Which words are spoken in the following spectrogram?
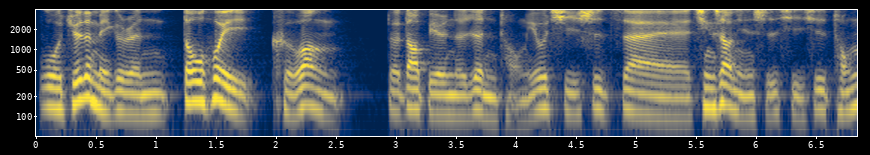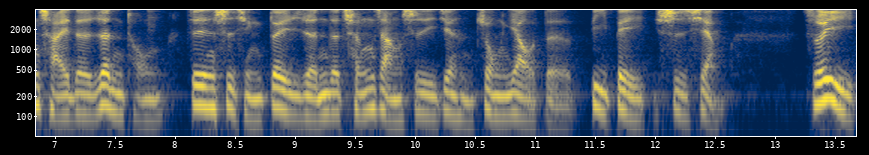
我觉得每个人都会渴望得到别人的认同，尤其是在青少年时期，其实同才的认同这件事情对人的成长是一件很重要的必备事项，所以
